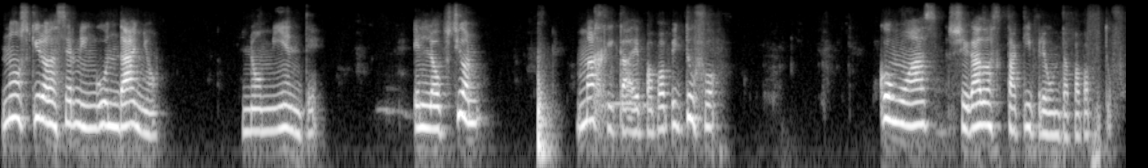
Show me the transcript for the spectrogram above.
No os quiero hacer ningún daño. No miente. En la opción mágica de Papá Pitufo. ¿Cómo has llegado hasta aquí? pregunta Papá Pitufo.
